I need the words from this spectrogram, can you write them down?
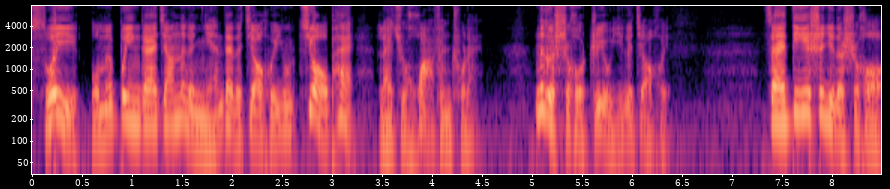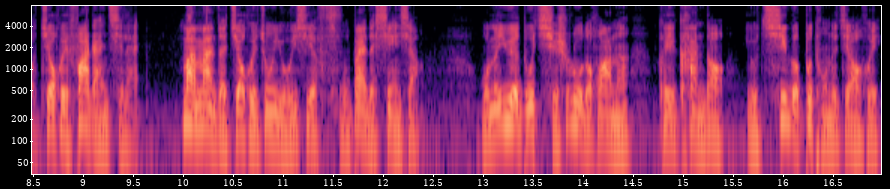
所以我们不应该将那个年代的教会用教派来去划分出来。那个时候只有一个教会。在第一世纪的时候，教会发展起来，慢慢的教会中有一些腐败的现象。我们阅读启示录的话呢，可以看到有七个不同的教会，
